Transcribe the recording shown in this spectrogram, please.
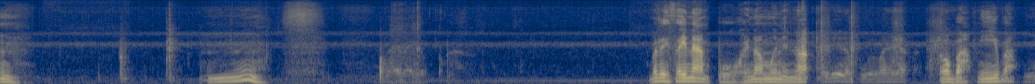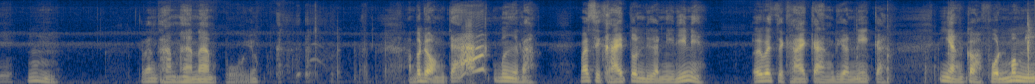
อืมหลายๆครับไม่ได้ใส่น้ำปูไข่น้องมือนี่เนาะไม่ได้นะปูไว้ให้แล้วเอาบ่ะมีบ่ะนี่อืมกำลังทำหาน้ำปูอยู่เอาไปดองจักมือล่ะ ว่าสิขายต้นเดือนนี้ดินี่ เอ้ยว่าสิขายกลางเดือนนี้กันอหย่างก็ฝนบ่มี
